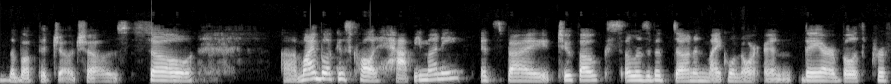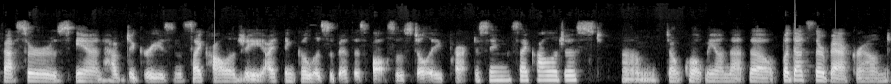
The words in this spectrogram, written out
the book that Joe chose. So, uh, my book is called Happy Money. It's by two folks, Elizabeth Dunn and Michael Norton. They are both professors and have degrees in psychology. I think Elizabeth is also still a practicing psychologist. Um, don't quote me on that though, but that's their background.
